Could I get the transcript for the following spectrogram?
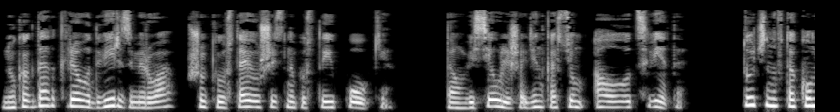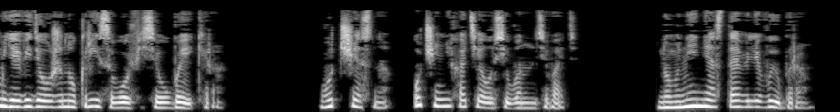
Но когда открыла дверь, замерла, в шоке уставившись на пустые полки. Там висел лишь один костюм алого цвета. Точно в таком я видел жену Криса в офисе у Бейкера. Вот честно, очень не хотелось его надевать. Но мне не оставили выбора.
